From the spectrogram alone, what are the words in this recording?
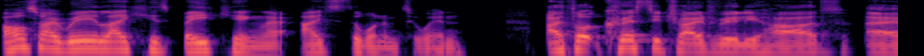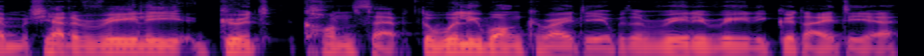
also i really like his baking like i still want him to win I thought Cristy tried really hard. Um, she had a really good concept. The Willy Wonka idea was a really, really good idea.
